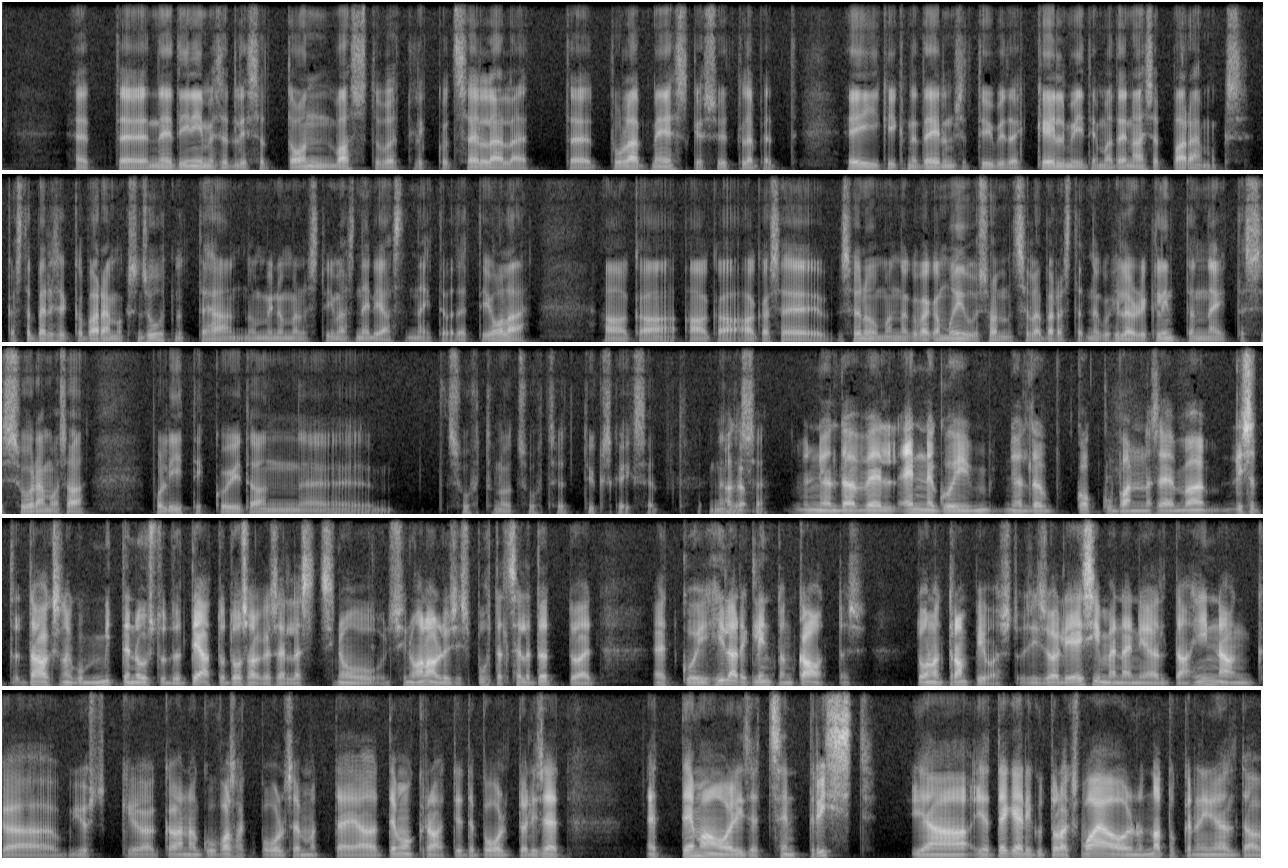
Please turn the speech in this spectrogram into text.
Et need inimesed lihtsalt on vastuvõtlikud sellele, et tuleb mees, kes ütleb, et ei, kõik need eelmised tüübid olid kelmid ja ma teen asjad paremaks. kas ta päriselt ka paremaks on suutnud teha, no minu meelest viimased neli aastat näitavad, et ei ole aga, aga, aga see sõnum on nagu väga mõjus olnud, sellepärast et nagu Hillary Clinton näitas, siis suurem osa poliitikuid on äh, suhtunud suhteliselt ükskõikselt nendesse. nii-öelda veel enne, kui nii-öelda kokku panna see, ma lihtsalt tahaks nagu mitte nõustuda teatud osaga sellest sinu, sinu analüüsist puhtalt selle tõttu, et et kui Hillary Clinton kaotas Donald Trumpi vastu, siis oli esimene nii-öelda hinnang äh, just ka, ka nagu vasakpoolsemate ja demokraatide poolt oli see, et et tema oli see tsentrist ja, ja tegelikult oleks vaja olnud natukene nii-öelda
